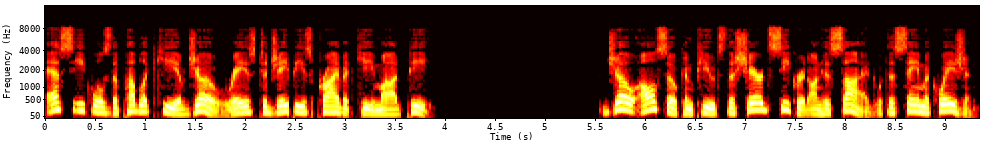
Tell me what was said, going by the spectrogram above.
S equals the public key of Joe raised to JP's private key mod P. Joe also computes the shared secret on his side with the same equation,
